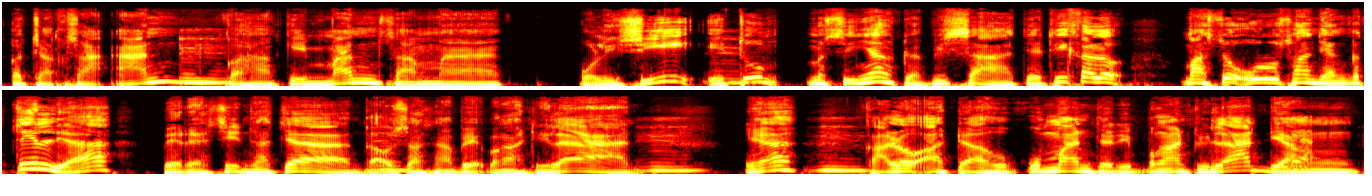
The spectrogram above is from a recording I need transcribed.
kejaksaan, kehakiman sama polisi itu mestinya udah bisa. Jadi kalau masuk urusan yang kecil ya beresin saja, nggak usah sampai pengadilan. Ya, kalau ada hukuman dari pengadilan yang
